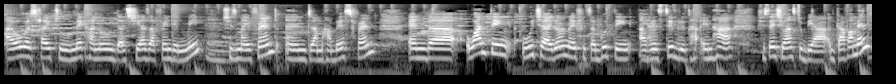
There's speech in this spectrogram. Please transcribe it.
I always try to make her know that she has a friend in me. She's my friend and i'm her best friend. And uh, one thing which i don't know if it's a good thing i've Yeah. instilled with her, in her she says she wants to be a government.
